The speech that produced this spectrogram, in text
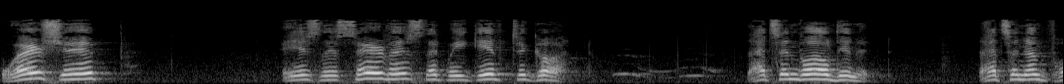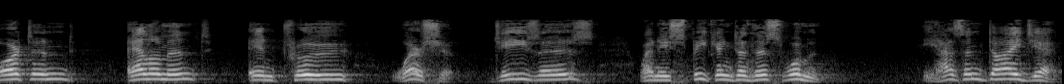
Worship is the service that we give to God. That's involved in it. That's an important element in true worship. Jesus, when he's speaking to this woman, he hasn't died yet.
